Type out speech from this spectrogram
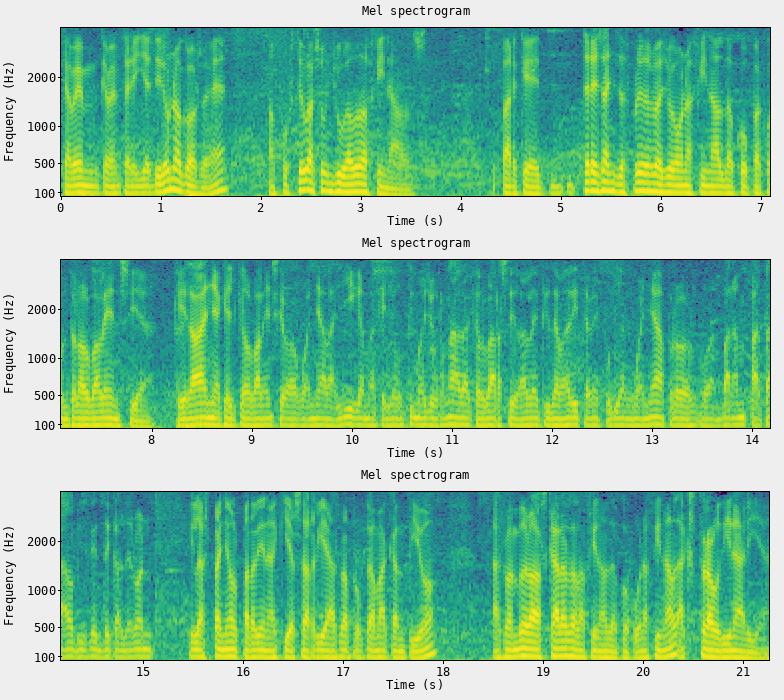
que, vam, que vam tenir. I et diré una cosa, eh? En Fuster va ser un jugador de finals perquè tres anys després es va jugar una final de Copa contra el València, que era l'any aquell que el València va guanyar la Lliga, amb aquella última jornada que el Barça i l'Atlètic de Madrid també podien guanyar, però van empatar el Vicente Calderón i l'Espanyol perdent aquí a Sarrià es va proclamar campió. Es van veure les cares a la final de Copa, una final extraordinària.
